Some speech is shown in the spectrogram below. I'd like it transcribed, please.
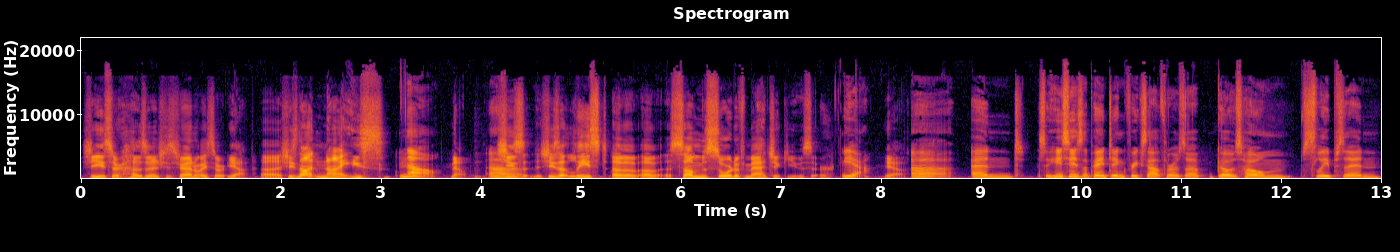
She eats her husband. She's surrounded by sort. Yeah, uh, she's not nice. no. No, she's she's at least a, a some sort of magic user. Yeah. Yeah, Uh, and so he sees the painting, freaks out, throws up, goes home, sleeps in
